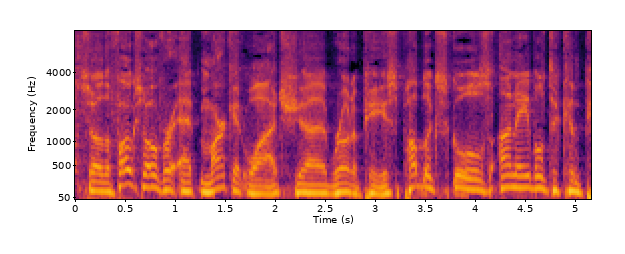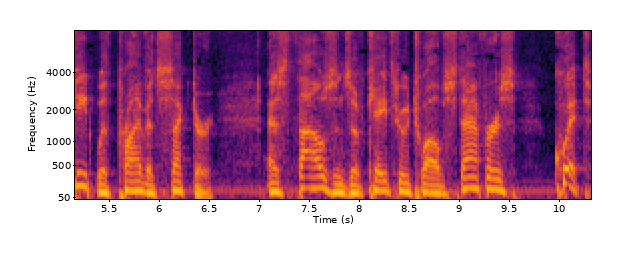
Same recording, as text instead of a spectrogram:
So the folks over at Market Watch uh, wrote a piece: "Public schools unable to compete with private sector." As thousands of K through 12 staffers quit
